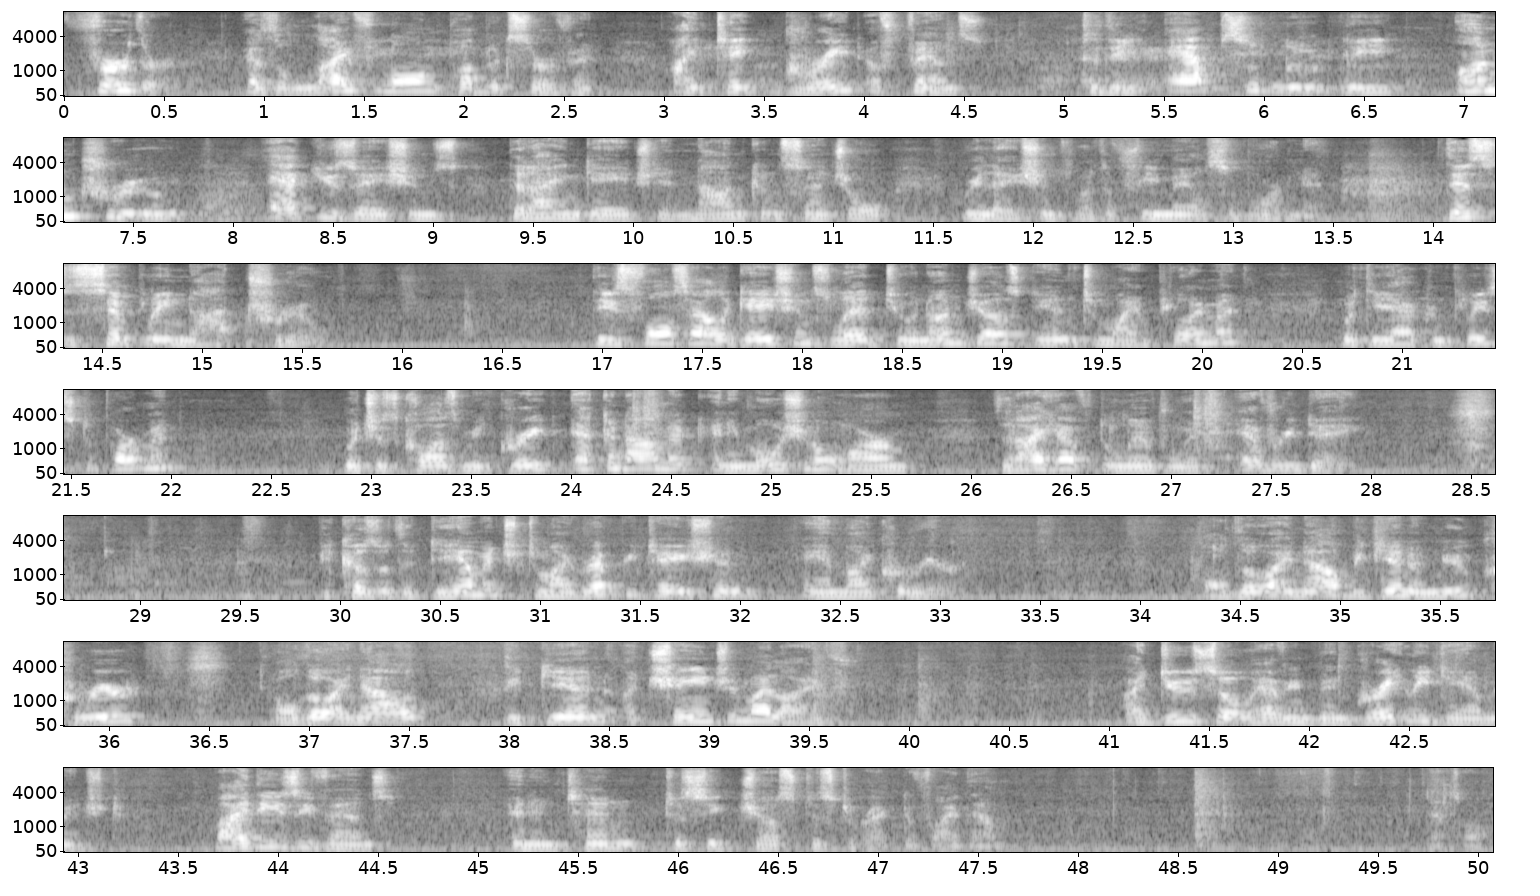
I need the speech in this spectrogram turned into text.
Further, as a lifelong public servant, I take great offense to the absolutely untrue accusations that I engaged in non consensual relations with a female subordinate. This is simply not true. These false allegations led to an unjust end to my employment with the Akron Police Department, which has caused me great economic and emotional harm that I have to live with every day because of the damage to my reputation and my career. Although I now begin a new career, although I now begin a change in my life, I do so having been greatly damaged by these events and intend to seek justice to rectify them. That's all.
